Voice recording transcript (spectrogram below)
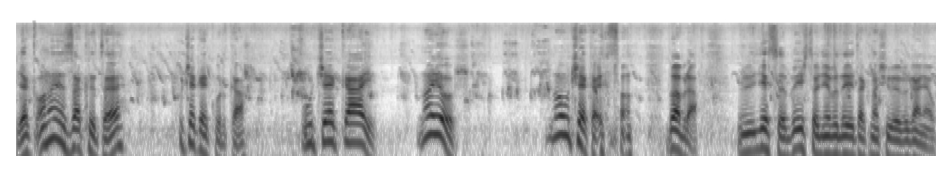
Jak ono jest zakryte, uciekaj kurka, uciekaj, no już, no uciekaj stąd. Dobra, nie chcę wyjść, to nie będę jej tak na siłę wyganiał.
